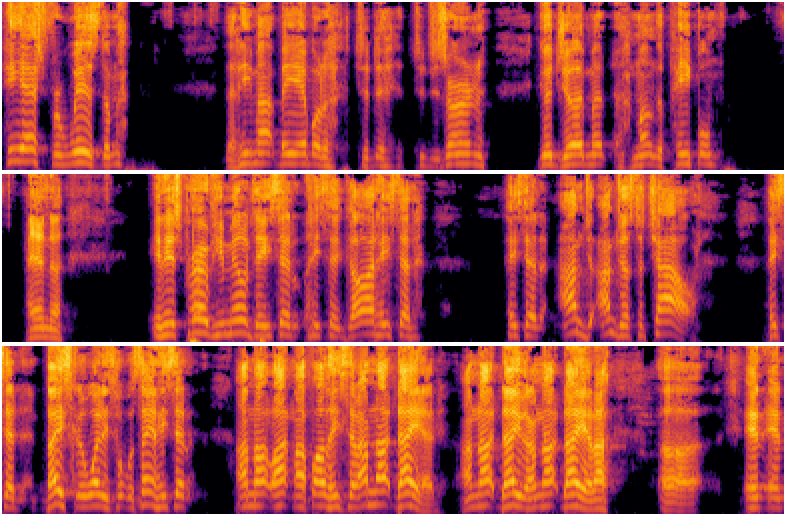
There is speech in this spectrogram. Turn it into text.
he asked for wisdom that he might be able to, to, to discern good judgment among the people. And uh, in his prayer of humility, he said, he said, God, he said, he said, I'm, I'm just a child. He said, basically what he was saying, he said, I'm not like my father. He said, I'm not dad. I'm not David. I'm not dad. I, uh, and, and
